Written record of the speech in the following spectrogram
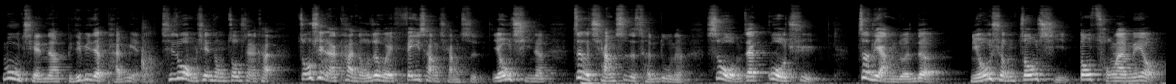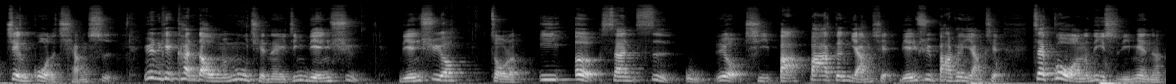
目前呢，比特币的盘面啊，其实我们先从周线来看，周线来看呢，我认为非常强势，尤其呢，这个强势的程度呢，是我们在过去这两轮的牛熊周期都从来没有见过的强势。因为你可以看到，我们目前呢已经连续连续哦。走了一二三四五六七八八根阳线，连续八根阳线，在过往的历史里面呢，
